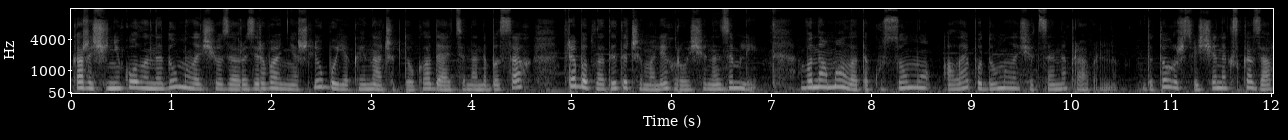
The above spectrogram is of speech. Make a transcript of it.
Каже, що ніколи не думала, що за розірвання шлюбу, який, начебто, укладається на небесах, треба платити чималі гроші на землі. Вона мала таку суму, але подумала, що це неправильно. До того ж, священик сказав,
